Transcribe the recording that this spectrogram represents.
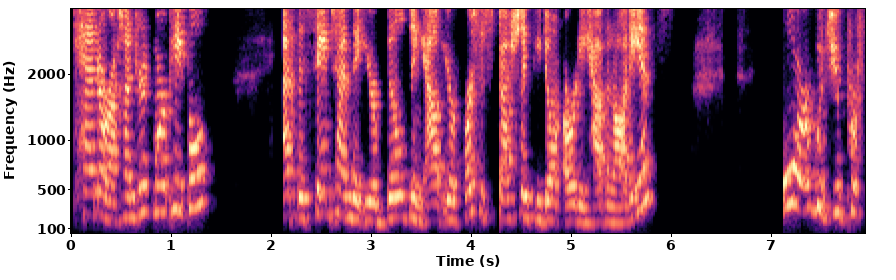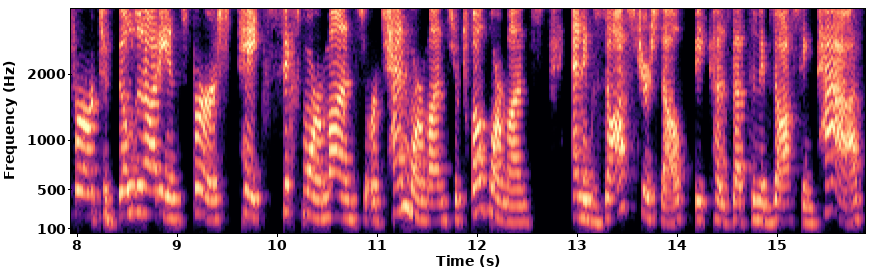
10 or 100 more people at the same time that you're building out your course, especially if you don't already have an audience? Or would you prefer to build an audience first, take six more months or 10 more months or 12 more months and exhaust yourself because that's an exhausting path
